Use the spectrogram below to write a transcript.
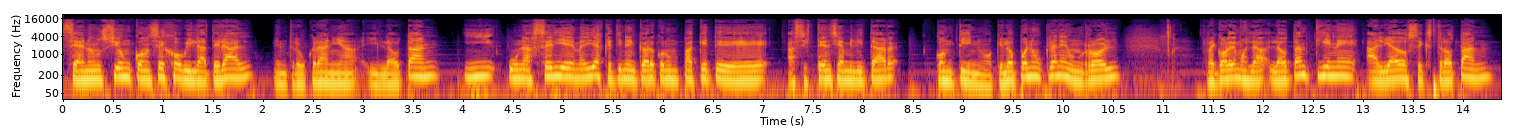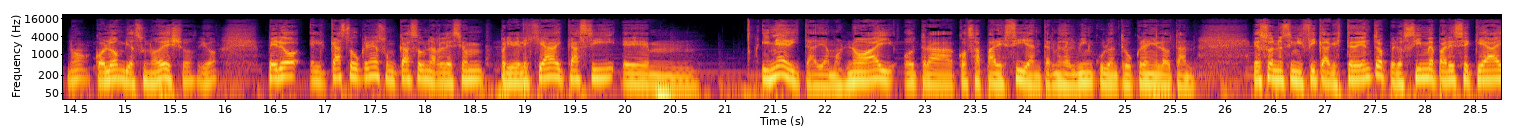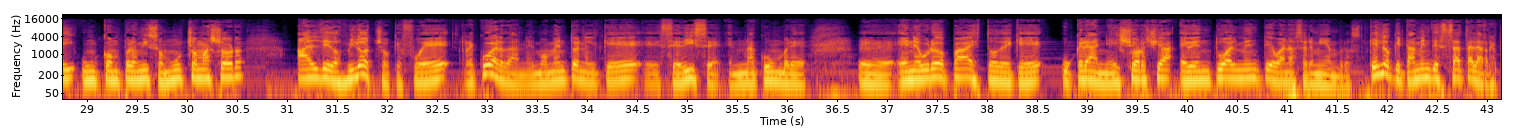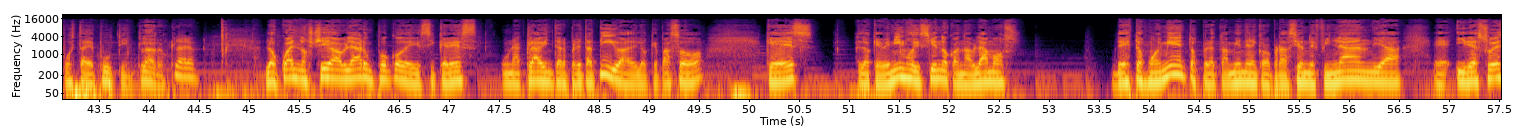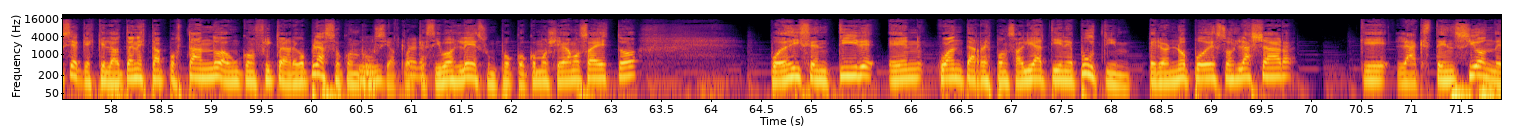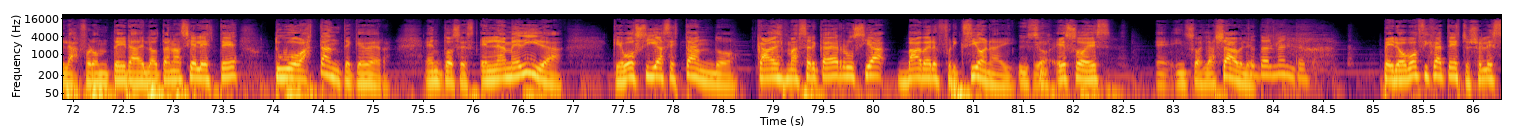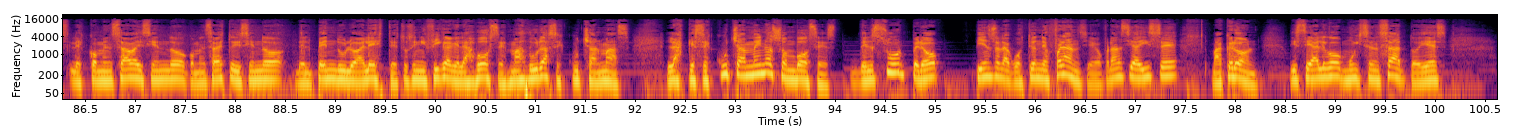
se anunció un consejo bilateral entre Ucrania y la OTAN y una serie de medidas que tienen que ver con un paquete de asistencia militar continuo, que lo pone Ucrania en un rol recordemos, la, la OTAN tiene aliados extra-OTAN, ¿no? Colombia es uno de ellos, digo. Pero el caso de Ucrania es un caso de una relación privilegiada y casi eh, inédita, digamos. No hay otra cosa parecida en términos del vínculo entre Ucrania y la OTAN. Eso no significa que esté dentro, pero sí me parece que hay un compromiso mucho mayor al de 2008, que fue, recuerdan, el momento en el que eh, se dice en una cumbre eh, en Europa esto de que Ucrania y Georgia eventualmente van a ser miembros, que es lo que también desata la respuesta de Putin. Claro. Claro. Lo cual nos lleva a hablar un poco de, si querés, una clave interpretativa de lo que pasó, que es lo que venimos diciendo cuando hablamos de estos movimientos, pero también de la incorporación de Finlandia eh, y de Suecia, que es que la OTAN está apostando a un conflicto a largo plazo con Mm, Rusia, porque claro. si vos lees un poco cómo llegamos a esto, podés disentir en cuánta responsabilidad tiene Putin, pero no podés soslayar que la extensión de la frontera de la OTAN hacia el este tuvo bastante que ver. Entonces, en la medida que vos sigas estando cada vez más cerca de Rusia, va a haber fricción ahí. Sí. Digo, Eso es eh, insoslayable. Totalmente. Pero vos fíjate esto, yo les, les comenzaba diciendo, comenzaba esto diciendo del péndulo al este. Esto significa que las voces más duras se escuchan más. Las que se escuchan menos son voces del sur, pero piensa en la cuestión de Francia. Francia dice, Macron, dice algo muy sensato y es,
